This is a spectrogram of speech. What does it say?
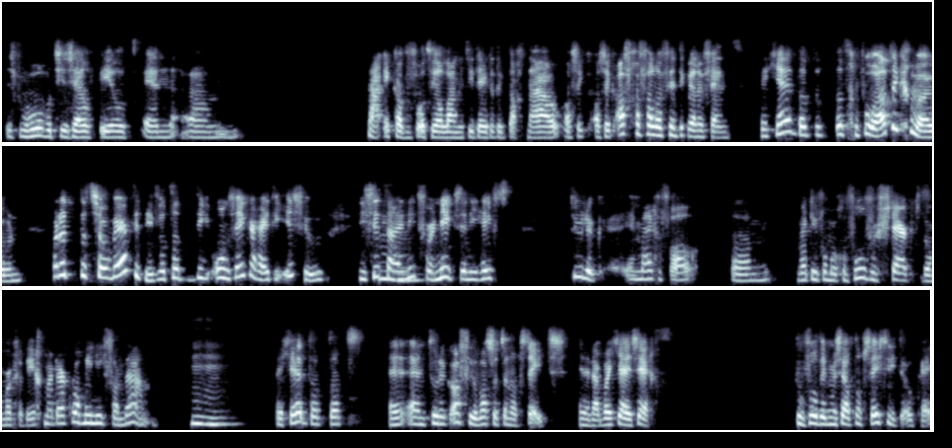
Dus bijvoorbeeld je zelfbeeld en um, nou, ik had bijvoorbeeld heel lang het idee dat ik dacht, nou, als ik, als ik afgevallen vind ik wel een vent. Weet je, dat, dat, dat gevoel had ik gewoon. Maar dat, dat, zo werkt het niet. Want dat, die onzekerheid, die issue, die zit daar mhm. niet voor niks. En die heeft, natuurlijk, in mijn geval, um, werd die voor mijn gevoel versterkt door mijn gewicht. Maar daar kwam hij niet vandaan. Mhm. Weet je, dat, dat, en, en toen ik afviel, was het er nog steeds. Inderdaad, wat jij zegt. Toen voelde ik mezelf nog steeds niet oké.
